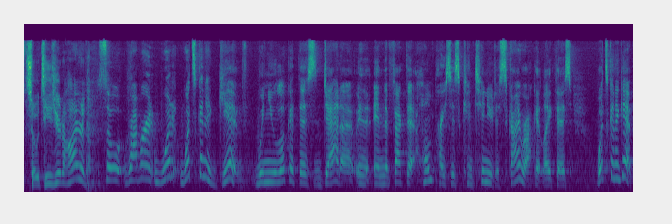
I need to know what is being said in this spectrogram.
So it's easier to hire them. So, Robert, what, what's going to give when you look at this data and, and the fact that home prices continue to skyrocket like this? What's going to give?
